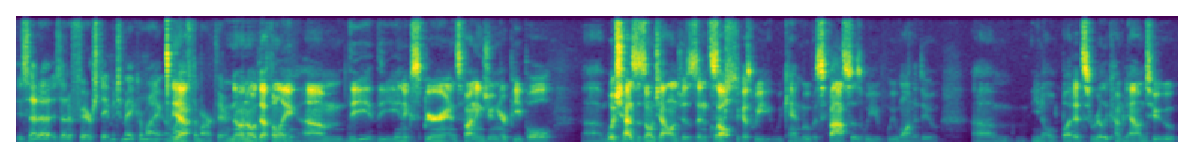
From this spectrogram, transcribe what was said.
is that a is that a fair statement to make or am i, am I off the mark there No, no, definitely. Um, the the inexperience finding junior people, uh, which has its own challenges in itself because we, we can't move as fast as we, we want to do. Um, you know, but it's really come down to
